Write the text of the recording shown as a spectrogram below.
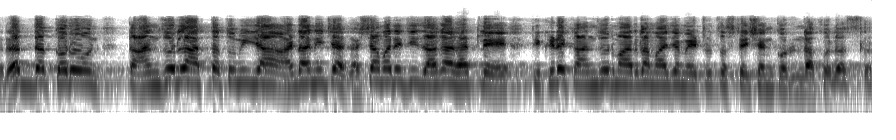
रद्द करून कांजूरला आता तुम्ही या अडाणीच्या घशामध्ये जी जागा घातले तिकडे कांजूर मार्गला माझ्या मेट्रोचं स्टेशन करून दाखवलं असतं.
